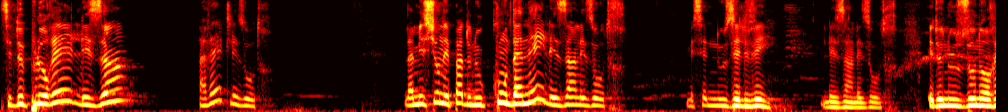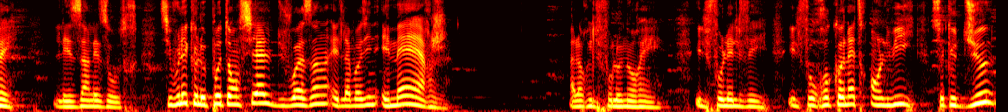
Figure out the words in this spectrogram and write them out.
c'est de pleurer les uns avec les autres. La mission n'est pas de nous condamner les uns les autres, mais c'est de nous élever les uns les autres et de nous honorer les uns les autres. Si vous voulez que le potentiel du voisin et de la voisine émerge, alors il faut l'honorer, il faut l'élever, il faut reconnaître en lui ce que Dieu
